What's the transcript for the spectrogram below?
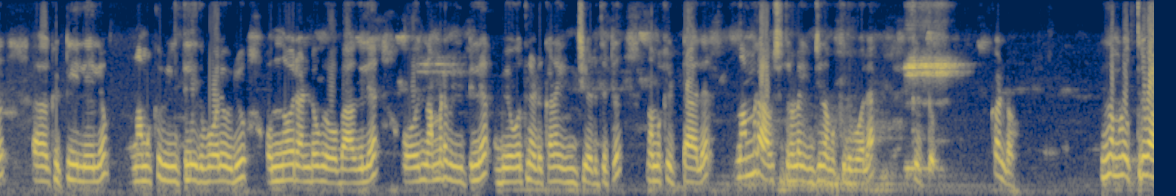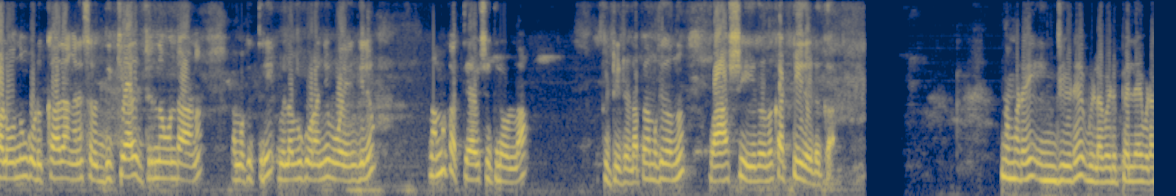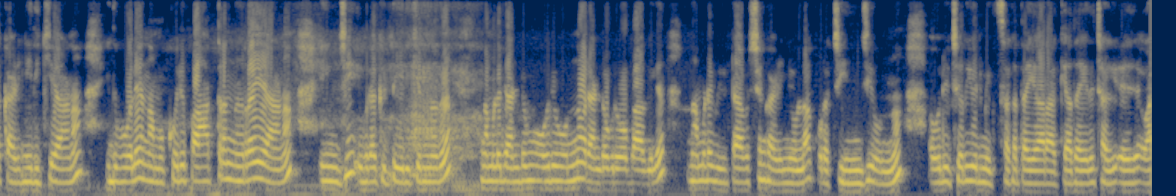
കിട്ടിയില്ലെങ്കിലും നമുക്ക് വീട്ടിൽ ഇതുപോലെ ഒരു ഒന്നോ രണ്ടോ ഗ്രോ ബാഗിൽ നമ്മുടെ വീട്ടിൽ ഉപയോഗത്തിനെടുക്കണ ഇഞ്ചി എടുത്തിട്ട് നമുക്ക് ഇട്ടാൽ നമ്മുടെ ആവശ്യത്തിനുള്ള ഇഞ്ചി നമുക്കിതുപോലെ കിട്ടും. കണ്ടോ? ഇത് നമ്മൾ ഒത്തിരി വളമൊന്നും കൊടുക്കാതെ അങ്ങനെ ശ്രദ്ധിക്കാതെ ഇട്ടിരുന്നത് കൊണ്ടാണ് നമുക്ക് ഇത്തിരി വിളവ് കുറഞ്ഞു പോയെങ്കിലും നമുക്ക് അത്യാവശ്യത്തിനുള്ള കിട്ടിയിട്ടുണ്ട്. അപ്പോൾ നമുക്കിതൊന്ന് വാഷ് ചെയ്തൊന്ന് കട്ട് ചെയ്തെടുക്കാം. നമ്മുടെ ഇഞ്ചിയുടെ വിളവെടുപ്പെല്ലാം ഇവിടെ കഴിഞ്ഞിരിക്കുകയാണ്. ഇതുപോലെ നമുക്കൊരു പാത്രം നിറയാണ് ഇഞ്ചി ഇവിടെ കിട്ടിയിരിക്കുന്നത്. നമ്മൾ രണ്ടും ഒരു ഒന്നോ രണ്ടോ ഗ്രോ ബാഗിൽ നമ്മുടെ വീട്ടാവശ്യം കഴിഞ്ഞുള്ള കുറച്ച് ഇഞ്ചി ഒന്ന് ഒരു ചെറിയൊരു മിക്സൊക്കെ തയ്യാറാക്കി അതായത്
